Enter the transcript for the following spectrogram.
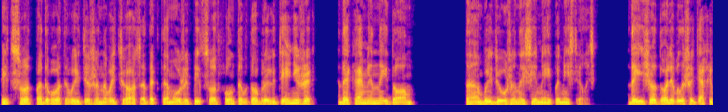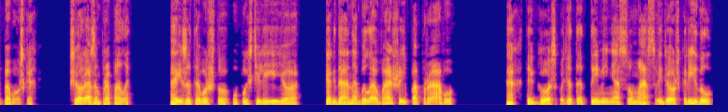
Пятьсот подвод выдержанного теса, да к тому же пятьсот фунтов добрых денежек, да каменный дом. Там бы дюжина семей поместилась. Да еще доля в лошадях и повозках. Все разом пропало. А из-за того, что упустили ее, когда она была вашей по праву. «Ах ты, Господи, это ты меня с ума сведешь, Кридл!»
